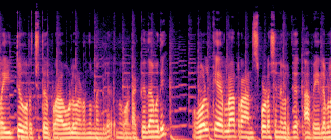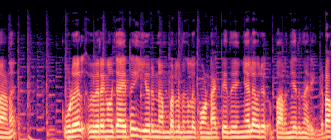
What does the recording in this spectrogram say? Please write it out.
റേറ്റ് കുറച്ചിട്ട് പ്രാവുകൾ വേണമെന്നുണ്ടെങ്കിൽ ഒന്ന് കോൺടാക്ട് ചെയ്താൽ മതി. ഓൾ കേരള ട്രാൻസ്പോർട്ടേഷൻ ഇവർക്ക് അവൈലബിൾ ആണ്. കൂടുതൽ വിവരങ്ങൾക്കായിട്ട് ഈ ഒരു നമ്പറിൽ നിങ്ങൾ കോൺടാക്ട് ചെയ്ത് കഴിഞ്ഞാൽ അവർ പറഞ്ഞു തരുന്നതായിരിക്കും കേട്ടോ.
